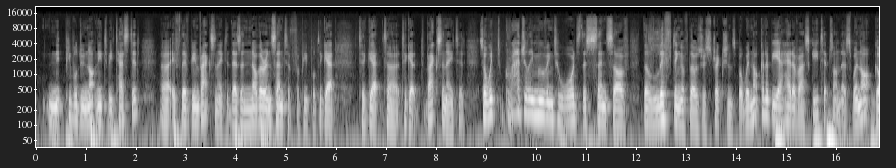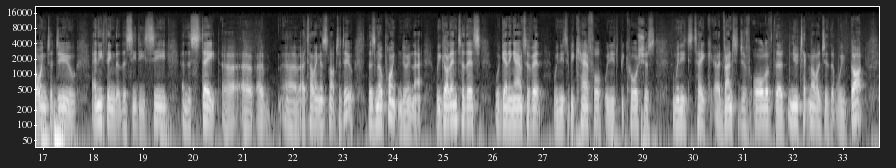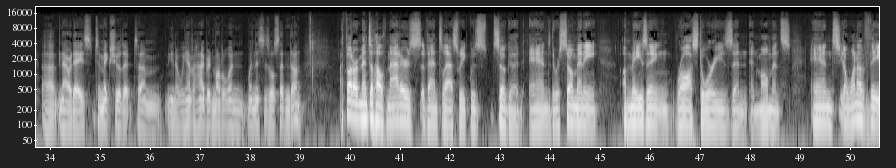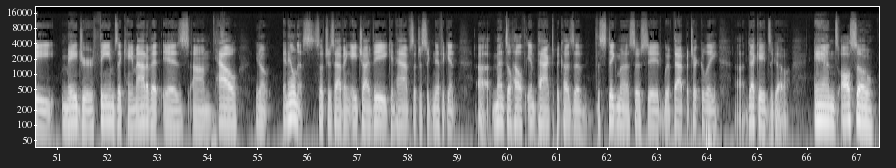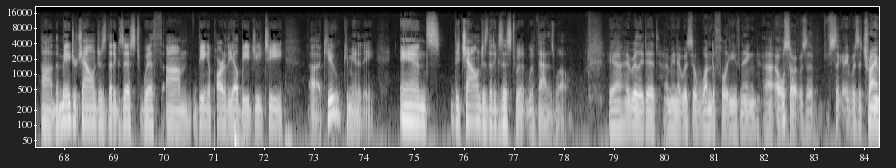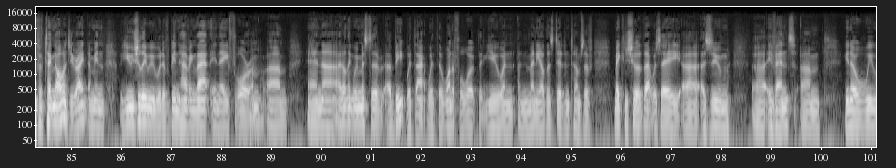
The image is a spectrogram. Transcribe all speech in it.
people do not need to be tested uh, if they've been vaccinated. There's another incentive for people to get to get uh, to get vaccinated. So we're gradually moving towards this sense of the lifting of those restrictions, but we're not going to be ahead of our ski tips on this. We're not going to do anything that the CDC and the state uh, uh, uh, are telling us not to do. There's no point in doing that. We got into this. We're getting out of it. We need to be careful. We need to be cautious, and we need to take advantage of all of the new technology that we've got uh, nowadays to make sure that um, you know we have a hybrid model when when this is all said and done. I thought our mental health matters event last week was so good, and there were so many amazing raw stories and and moments. And you know, one of the major themes that came out of it is um, how you know an illness such as having HIV can have such a significant uh, mental health impact because of the stigma associated with that, particularly uh, decades ago, and also uh, the major challenges that exist with um, being a part of the LBGTQ community, and the challenges that exist with, with that as well. Yeah, it really did. I mean, it was a wonderful evening. Uh, also, it was a it was a triumph of technology, right? I mean, usually we would have been having that in a forum, um, and uh, I don't think we missed a, a, beat with that. With the wonderful work that you and, and many others did in terms of making sure that that was a uh, a Zoom uh, event. Um, you know, we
